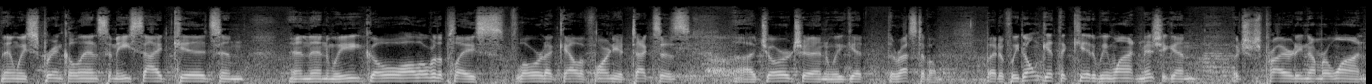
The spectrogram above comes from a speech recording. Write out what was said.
Then we sprinkle in some East Side kids, and and then we go all over the place: Florida, California, Texas, uh, Georgia, and we get the rest of them. But if we don't get the kid we want in Michigan, which is priority number one,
